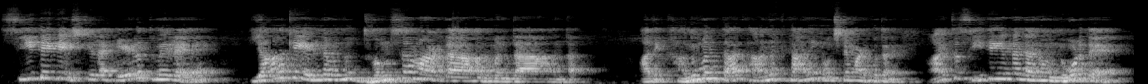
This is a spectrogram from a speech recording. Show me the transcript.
ಸೀತೆಗೆ ಇಷ್ಟೆಲ್ಲ ಹೇಳಿದ್ಮೇಲೆ ಯಾಕೆ ಎಲ್ಲವನ್ನು ಧ್ವಂಸ ಮಾಡ್ದ ಹನುಮಂತ ಅಂತ? ಅದಕ್ಕೆ ಹನುಮಂತ ತಾನ ತಾನೇ ಯೋಚನೆ ಮಾಡ್ಕೋತಾನೆ. ಆಯ್ತು ಸೀತೆಯನ್ನ ನಾನು ನೋಡ್ದೆ.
